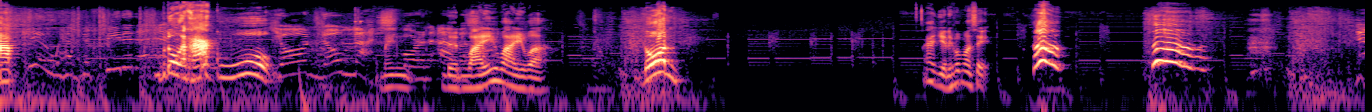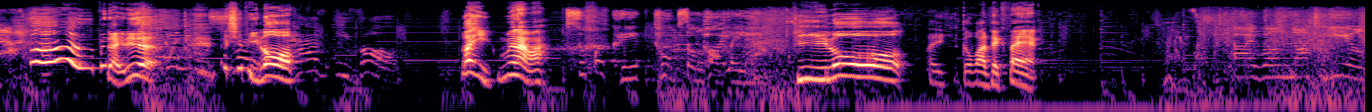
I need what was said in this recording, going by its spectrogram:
าบ มึงโดนกระทะกู You're no match แม่ง for an เดิน Amazon. ไว้ไวว่ะ โดนอะอยู่ในพวกมันสิอ้าวอ้าวอ้าวไปไหนเนี่ยไอ้ชิบผีโลกเฮ้ยไม่ไหนวะซุปเปอร์ครีปถูกส่งออกไปแล้วฮีโร่ไอ้กบาลแตก I will not yield.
